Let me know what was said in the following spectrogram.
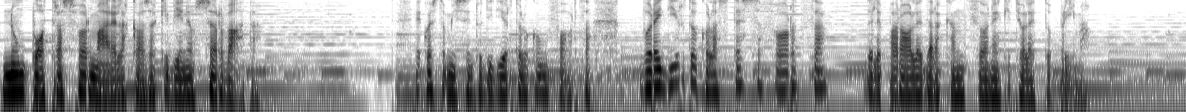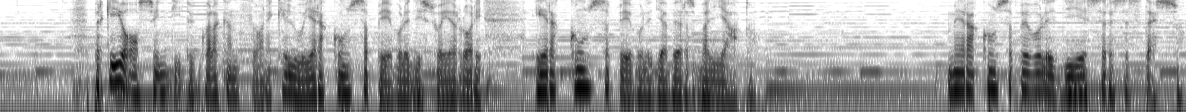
Non può trasformare la cosa che viene osservata. E questo mi sento di dirtelo con forza. Vorrei dirtelo con la stessa forza delle parole della canzone che ti ho letto prima perché io ho sentito in quella canzone che lui era consapevole dei suoi errori, era consapevole di aver sbagliato, ma era consapevole di essere se stesso,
